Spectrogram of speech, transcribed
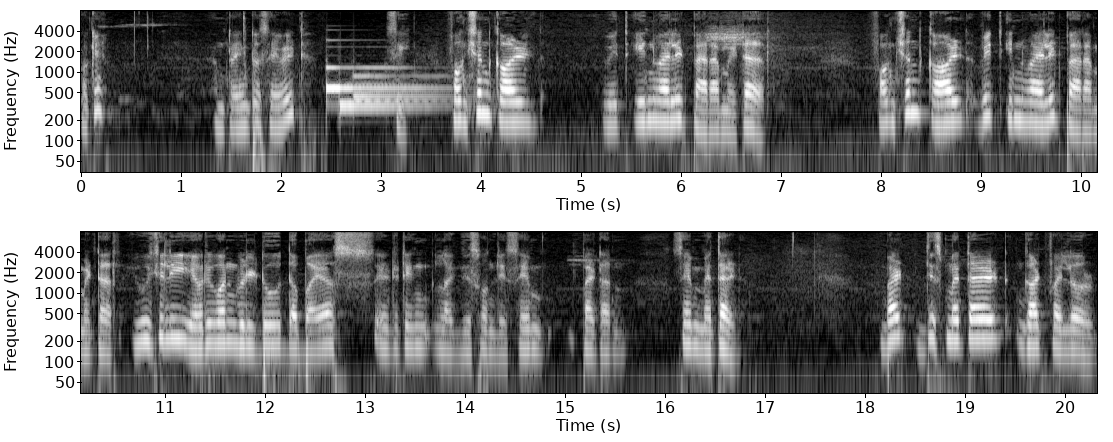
Okay. I'm trying to save it. See function called with invalid parameter function called with invalid parameter. Usually everyone will do the BIOS editing like this only same pattern same method. But this method got failed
